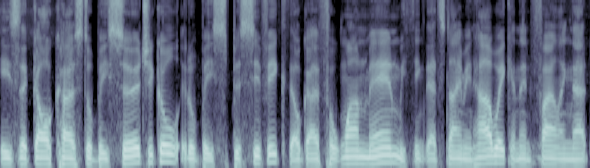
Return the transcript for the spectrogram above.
is that Gold Coast will be surgical, it'll be specific. They'll go for one man. We think that's Damien Hardwick, and then failing that,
